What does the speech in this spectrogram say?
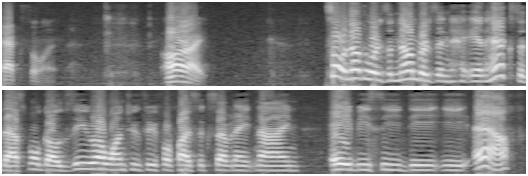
Excellent. All right. So in other words, the numbers in, in hexadecimal go 0, 1, 2, 3, 4, 5, 6, 7, 8, 9, A, B, C, D, E, F.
